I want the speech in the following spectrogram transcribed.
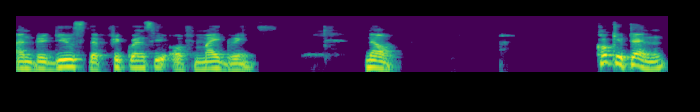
and reduce the frequency of migraines. Now, CoQ10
